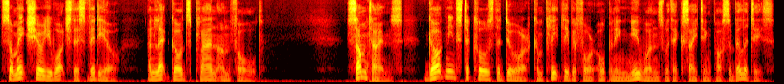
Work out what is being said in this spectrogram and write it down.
So make sure you watch this video and let God's plan unfold. Sometimes God needs to close the door completely before opening new ones with exciting possibilities.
